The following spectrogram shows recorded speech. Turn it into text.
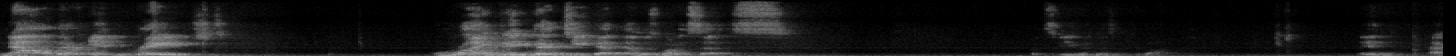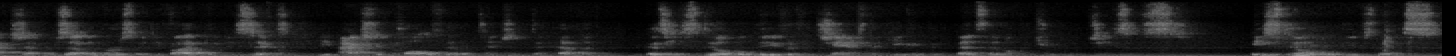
now they're enraged. Grinding their teeth at them is what it says. But Stephen doesn't. In Acts chapter 7, verse 55 56, he actually calls their attention to heaven because he still believes there's a chance that he can convince them of the truth of Jesus. He still believes this.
